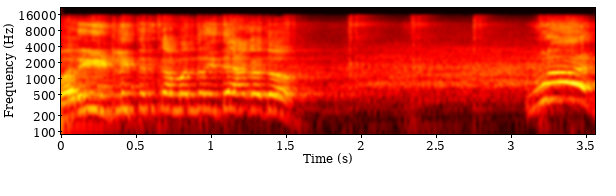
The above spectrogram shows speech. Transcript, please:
ಬರೀ ಇಡ್ಲಿ ತಿರ್ಕೊಂಬಂದ್ರೆ ಇದೇ ಆಗೋದು. ಒನ್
